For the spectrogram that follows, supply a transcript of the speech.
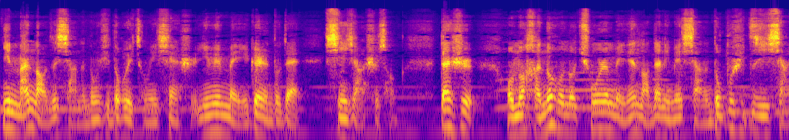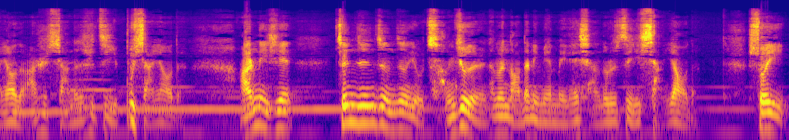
你满脑子想的东西都会成为现实，因为每一个人都在心想事成。但是我们很多很多穷人每天脑袋里面想的都不是自己想要的，而是想的是自己不想要的。而那些真真正正有成就的人，他们脑袋里面每天想的都是自己想要的。所以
